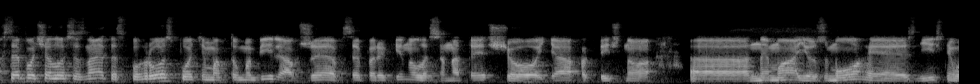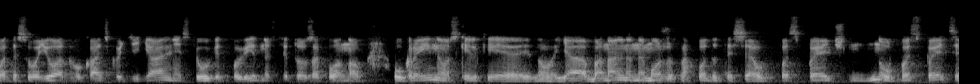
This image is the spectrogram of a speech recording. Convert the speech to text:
Все почалося, знаєте, з погроз, потім автомобіль, а вже все перекинулося на те, що я фактично е, не маю змоги здійснювати свою адвокатську діяльність у відповідності до закону України, оскільки ну я банально не можу знаходитися в безпеч... ну, в безпеці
